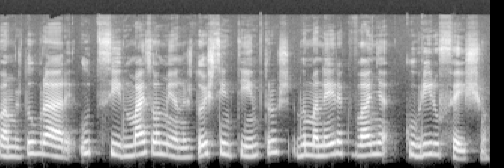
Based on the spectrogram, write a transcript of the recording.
Vamos dobrar o tecido mais ou menos 2 cm, de maneira que venha cobrir o fecho.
